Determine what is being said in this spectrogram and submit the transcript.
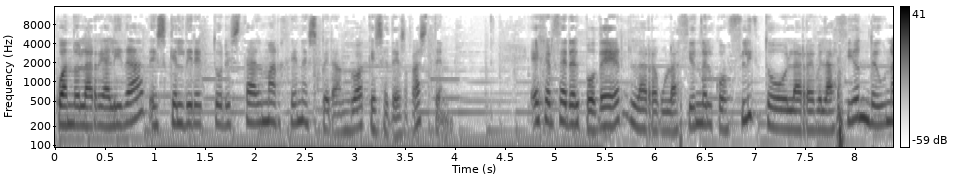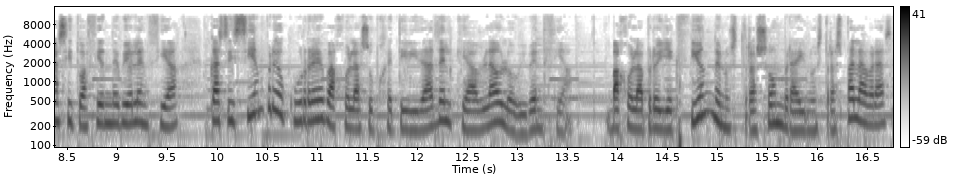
cuando la realidad es que el director está al margen esperando a que se desgasten. Ejercer el poder, la regulación del conflicto o la revelación de una situación de violencia casi siempre ocurre bajo la subjetividad del que habla o lo vivencia, bajo la proyección de nuestra sombra y nuestras palabras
